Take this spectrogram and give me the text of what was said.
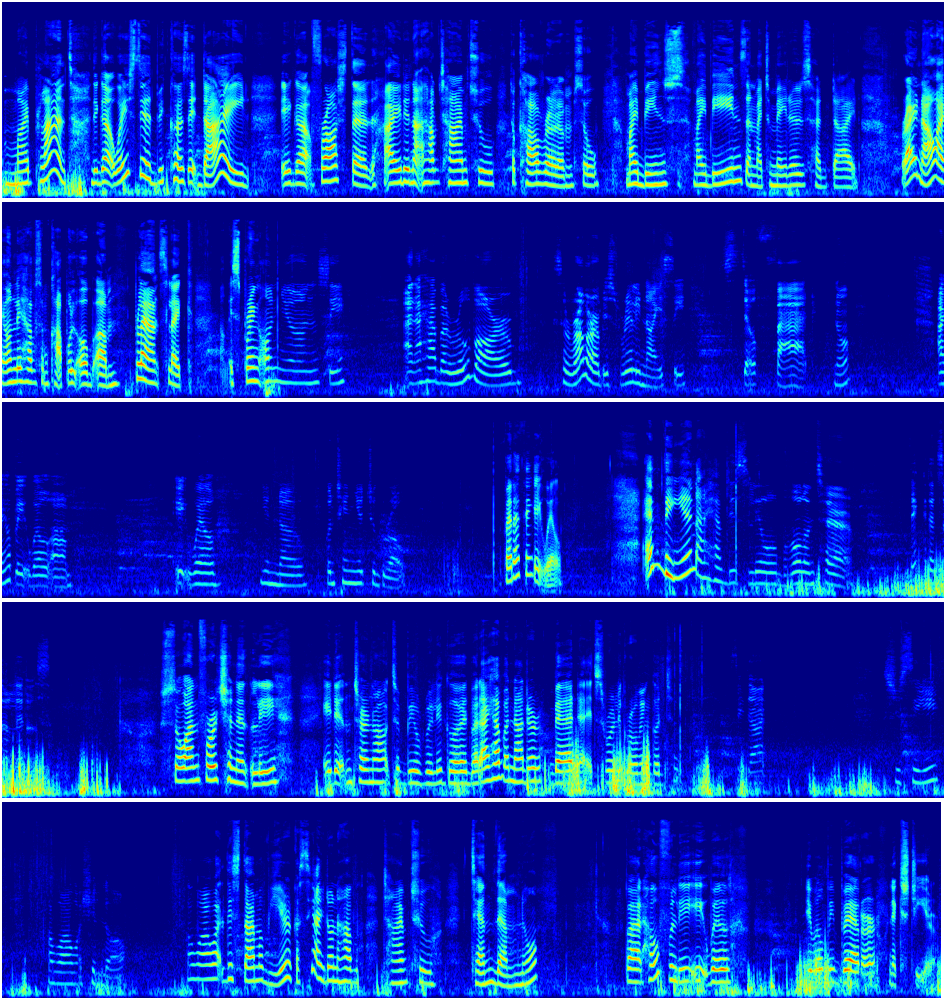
my plant they got wasted because it died. It got frosted. I did not have time to to cover them. So my beans my beans and my tomatoes had died right now i only have some couple of um plants like spring onions see and i have a rhubarb so rhubarb is really nice see so fat no i hope it will um it will you know continue to grow. But I think it will. And then I have this little volunteer. I think that's a lettuce. So unfortunately, it didn't turn out to be really good. But I have another bed that it's really growing good too. See that? You see? Kawawa sila kawawa this time of year kasi I don't have time to tend them, no? But hopefully it will it will be better next year.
